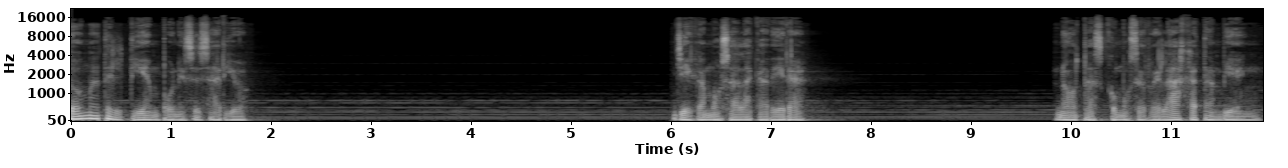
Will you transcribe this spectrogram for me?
Tómate el tiempo necesario. Llegamos a la cadera. Notas cómo se relaja también.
